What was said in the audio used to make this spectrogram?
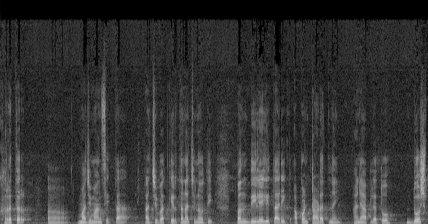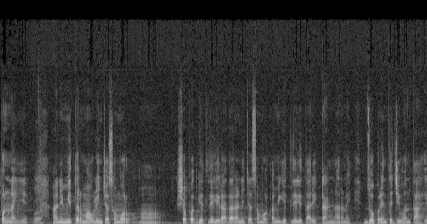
खरं तर माझी मानसिकता अजिबात कीर्तनाची नव्हती पण दिलेली तारीख आपण टाळत नाही आणि आपल्या तो दोष पण नाही आहे आणि मी तर माऊलींच्या समोर शपथ घेतलेली राधाराणीच्या समोर का मी घेतलेली तारीख टाळणार नाही जोपर्यंत जिवंत आहे.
